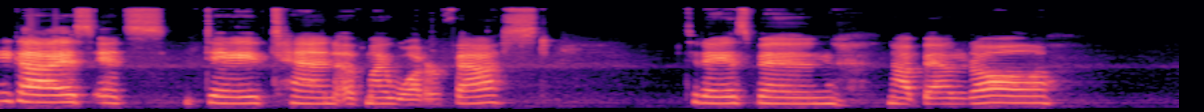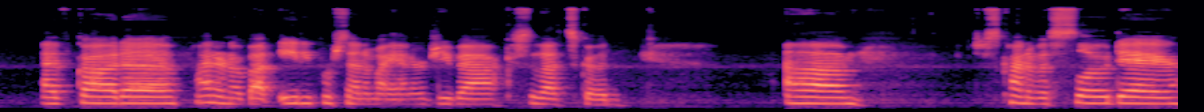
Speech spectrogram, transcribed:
Hey guys, it's day 10 of my water fast. Today has been not bad at all. I've got, uh, I don't know, about 80% of my energy back, so that's good. Um, just kind of a slow day. I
